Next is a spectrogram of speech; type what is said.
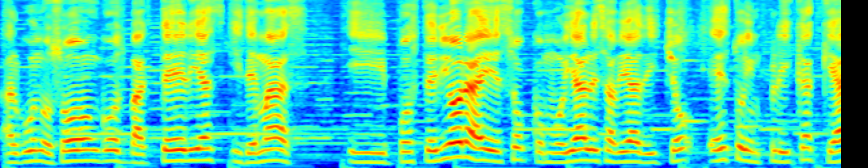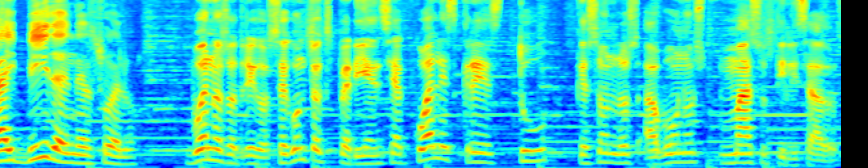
algunos hongos, bacterias y demás. Y posterior a eso, como ya les había dicho, esto implica que hay vida en el suelo. Bueno, Rodrigo, según tu experiencia, ¿cuáles crees tú que son los abonos más utilizados?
